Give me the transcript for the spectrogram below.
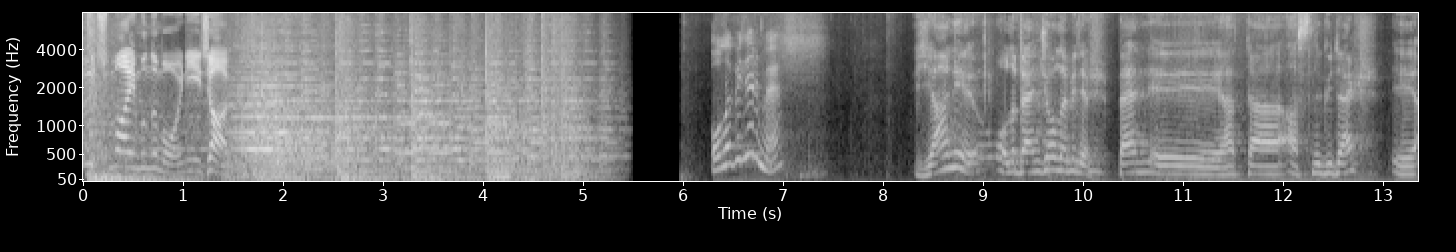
3 maymunu mu oynayacak? Olabilir mi? Yani olu bence olabilir. Ben e, hatta Aslı Güder e,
